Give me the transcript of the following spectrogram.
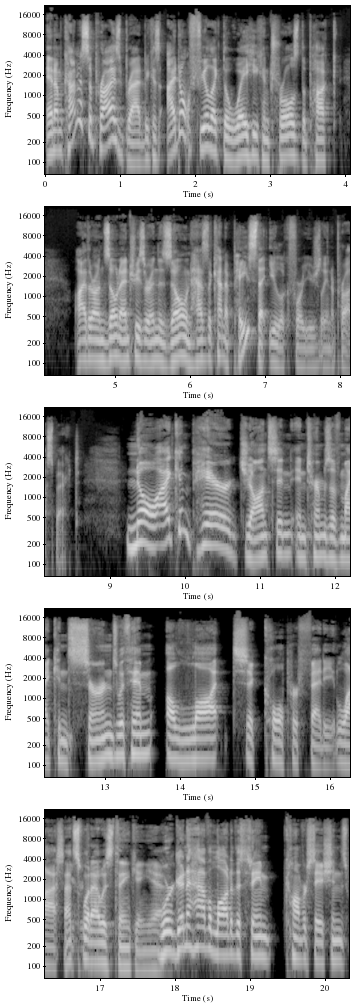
and I'm kind of surprised, Brad, because I don't feel like the way he controls the puck, either on zone entries or in the zone, has the kind of pace that you look for usually in a prospect. No, I compare Johnson in terms of my concerns with him a lot to Cole Perfetti last That's year. what I was thinking, yeah. We're going to have a lot of the same conversations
